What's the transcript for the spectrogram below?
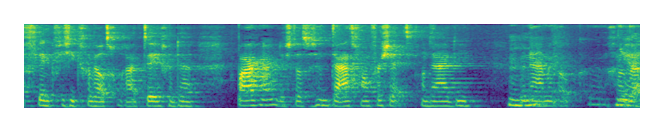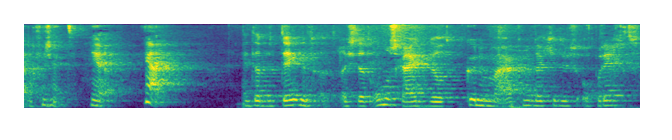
flink fysiek geweld gebruikt tegen de partner. Dus dat is een daad van verzet. Vandaar die -hmm. benaming ook gewelddadig ja. verzet. Ja. ja. En dat betekent, als je dat onderscheid wilt kunnen maken, dat je dus oprecht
